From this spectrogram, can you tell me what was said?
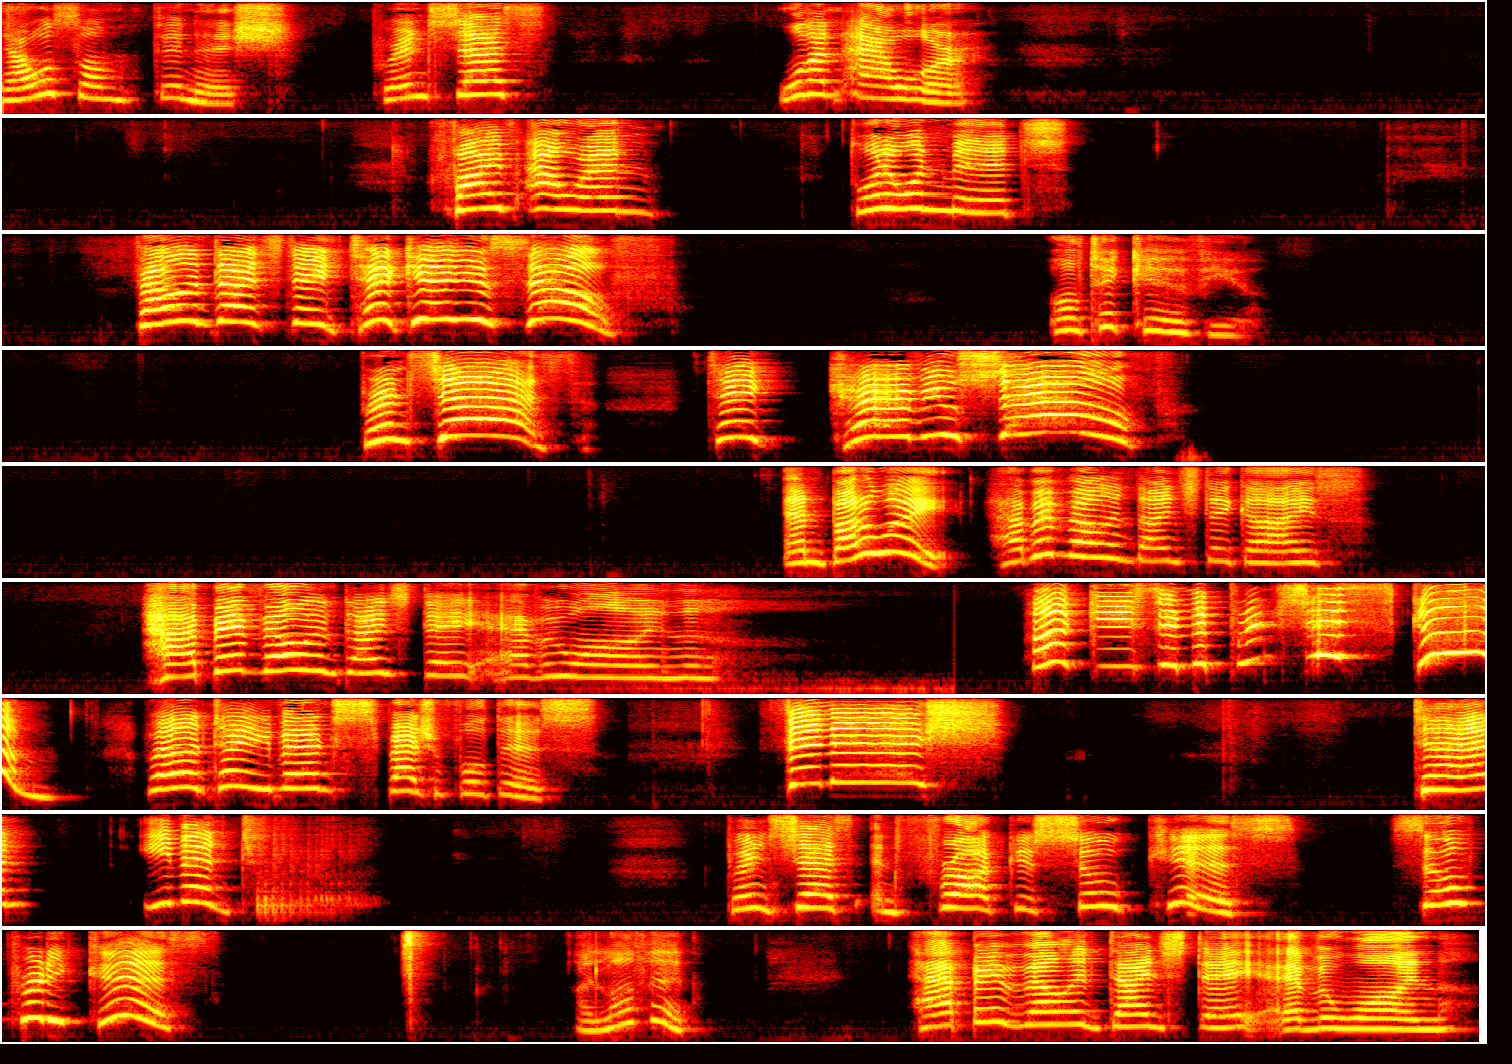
That was some finish. Princess, one hour. Five hour and 21 minutes. Valentine's Day, take care of yourself. I'll take care of you. Princess, take care of yourself. And by the way, happy Valentine's Day, guys. Happy Valentine's Day, everyone. Huggies and the princess come. Valentine event special for this. Finish. 10 event. Princess and Frog is so kiss. So pretty kiss. I love it. Happy Valentine's Day, everyone.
